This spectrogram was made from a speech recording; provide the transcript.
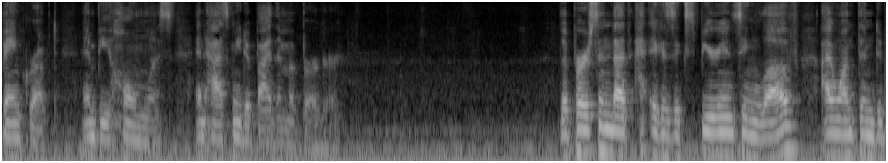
bankrupt and be homeless and ask me to buy them a burger the person that is experiencing love, I want them to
